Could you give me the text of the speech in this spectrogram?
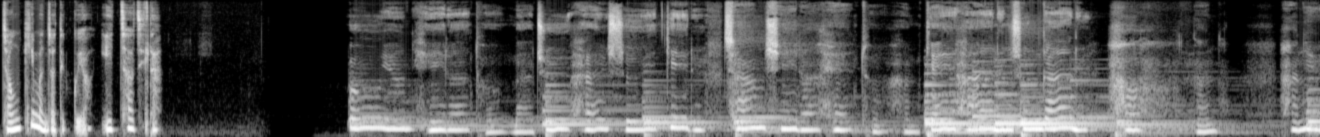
정키 먼저 듣고요. 잊혀지다. 우연히라도 마주할 수 있기를 잠시라 해도 함께하는 순간을 허난 아니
